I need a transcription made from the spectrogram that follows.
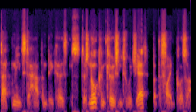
that needs to happen because there's no conclusion to it yet, but the fight goes on.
